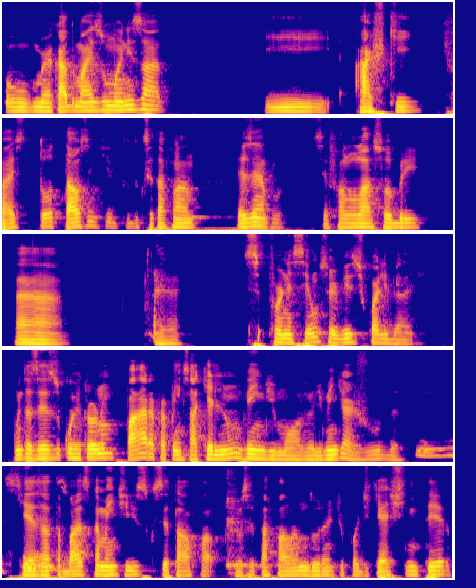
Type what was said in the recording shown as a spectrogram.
o mercado mais humanizado. E acho que faz total sentido tudo que você tá falando. Exemplo, você falou lá sobre ah, é, fornecer um serviço de qualidade. Muitas vezes o corretor não para para pensar que ele não vende imóvel, ele vende ajuda. Isso. Que é exata, basicamente isso que você, tá, que você tá falando durante o podcast inteiro.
